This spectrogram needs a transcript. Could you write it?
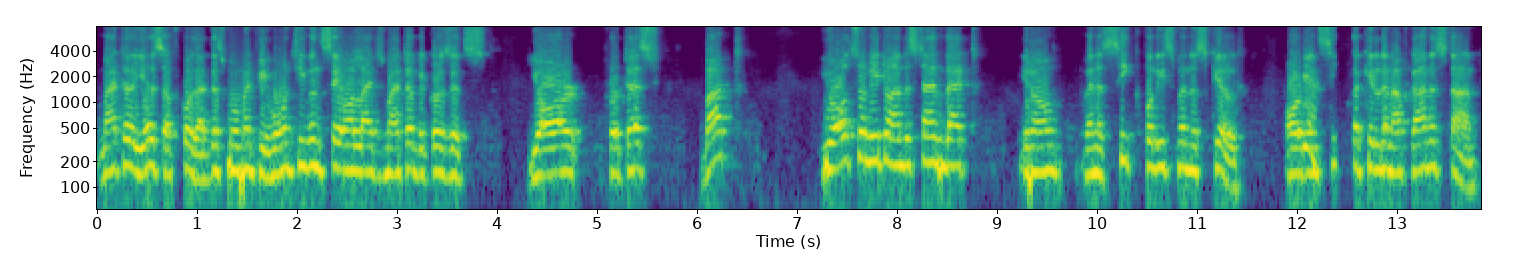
Matter, yes, of course. At this moment, we won't even say all lives matter because it's your protest. But you also need to understand that, you know, when a Sikh policeman is killed or when Sikhs are killed in Afghanistan,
